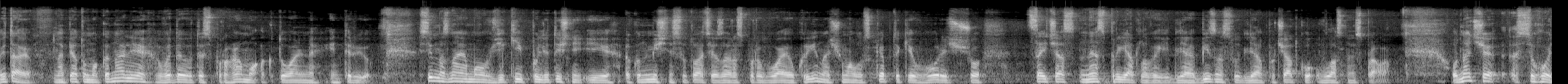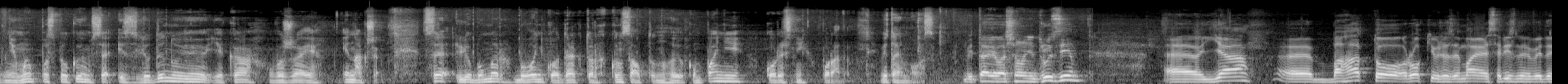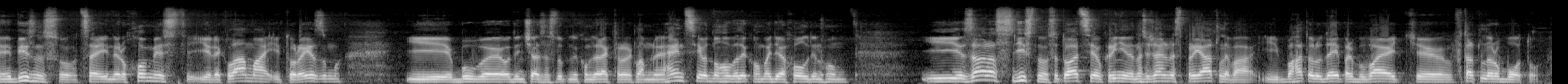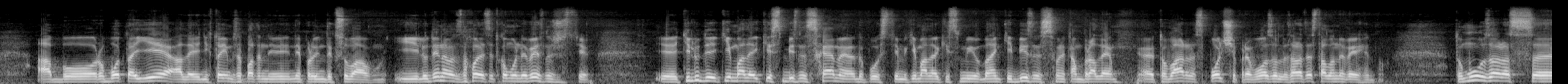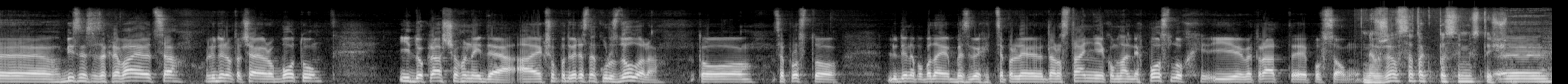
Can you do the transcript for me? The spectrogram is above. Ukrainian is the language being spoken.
Вітаю на п'ятому каналі. Ви дивитесь програму Актуальне інтерв'ю. Всі ми знаємо, в якій політичній і економічній ситуації зараз перебуває Україна. Чимало скептиків говорять, що цей час несприятливий для бізнесу для початку власної справи. Одначе сьогодні ми поспілкуємося із людиною, яка вважає інакше. Це Любомир Бованько, директор консалтингової компанії Корисні поради. Вітаємо вас. Вітаю вас, шановні друзі. Е, Я е, багато років вже займаюся різними видами бізнесу. Це і нерухомість, і реклама, і туризм. І був е, один час заступником директора рекламної агенції одного великого медіахолдингу. І зараз дійсно ситуація в країні надзвичайно несприятлива, і багато людей перебувають, втратили роботу. Або робота є, але ніхто їм зарплати не, проіндексував. І людина знаходиться в такому невизначеності. Е, Ті люди, які мали якісь бізнес-схеми, допустимо, які мали якийсь мій маленький бізнес, вони там брали е, товар з Польщі, привозили. Зараз це стало невигідно. Тому зараз е, бізнеси закриваються, людина втрачає роботу і до кращого не йде. А якщо подивитися на курс долара, то це просто людина попадає в безвихідь. Це при наростанні комунальних послуг і витрат по всьому. Невже все так песимістично? Е,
